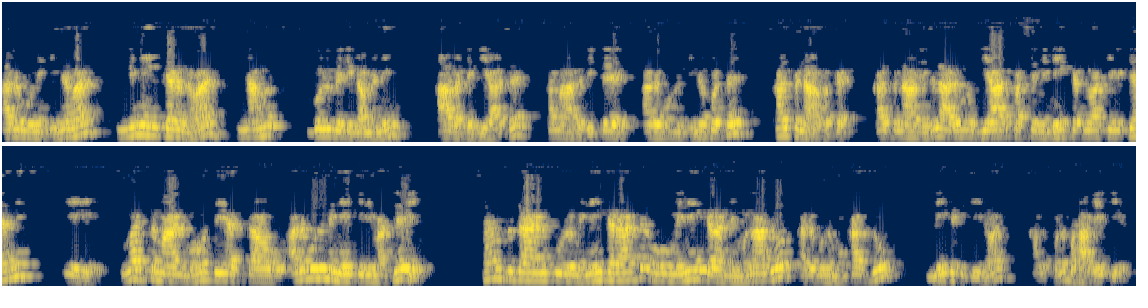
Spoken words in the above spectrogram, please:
අරමුණ එනවා මෙනෙහි කරනවා නමුත් ගොළු වෙලි ගමනේ ආවට ගියාට සමහර විට අරමුණ එනකොට කල්පනාවක කල්පනාවේ ඉඳලා අරමුණු ගියාට පස්සේ මෙනෙහි කරනවා කියලා කියන්නේ ඒ වර්තමාන මොහොතේ අත්තාව අරමුණු මෙනෙහි කිරීමක් නෙවෙයි. සම්ප්‍රදාන කුල මෙනෙහි කරාට ඔහු මෙනෙහි කරන්නේ මොනවාද? අරමුණ මොකද්ද? මේකට කියනවා කලකොල භාවය කියලා.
